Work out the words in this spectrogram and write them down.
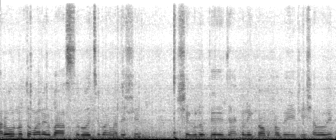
আরও আরও উন্নত মানের বাস রয়েছে বাংলাদেশে। সেগুলোতে ঝাঁকুনি কম হবে এটি স্বাভাবিক।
